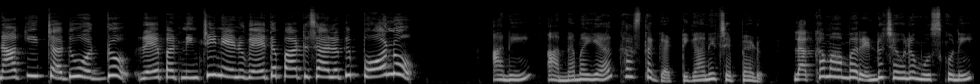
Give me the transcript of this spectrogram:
నాకు ఈ చదువు వద్దు. రేపటి నుంచి నేను వేద పాఠశాలకి పోను. అని అన్నమయ్య కాస్త గట్టిగానే చెప్పాడు. లక్కమాంబ రెండు చెవులు మూసుకుని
